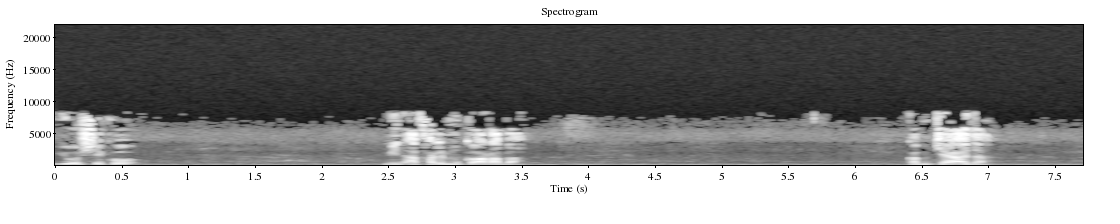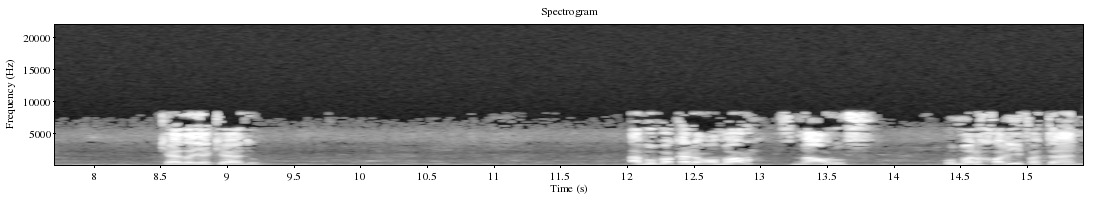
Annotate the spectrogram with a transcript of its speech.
Yushiku, min afal mukaraba. Comme kada. Kada yakadu. أبو بكر وعمر معروف هما الخليفتان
